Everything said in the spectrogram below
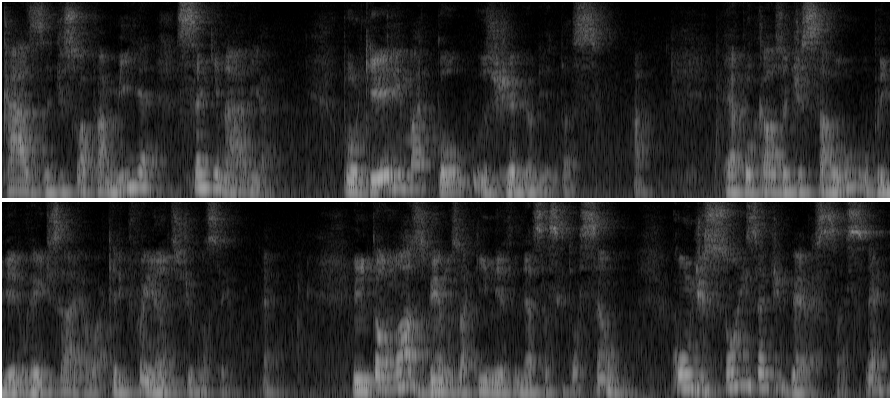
casa, de sua família sanguinária, porque ele matou os Gebionitas. É por causa de Saul, o primeiro rei de Israel, aquele que foi antes de você. É. Então nós vemos aqui nessa situação condições adversas, né?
